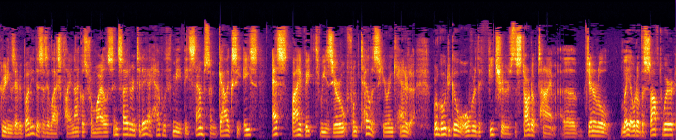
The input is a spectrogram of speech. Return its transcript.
Greetings everybody, this is Elias Plyanakos from Wireless Insider and today I have with me the Samsung Galaxy Ace S5830 from TELUS here in Canada. We're going to go over the features, the startup time, a general layout of the software,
